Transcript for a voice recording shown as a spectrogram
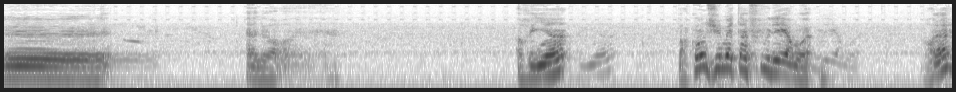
Euh, alors, rien. Par contre, je vais mettre un flou d'air, moi. Voilà.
